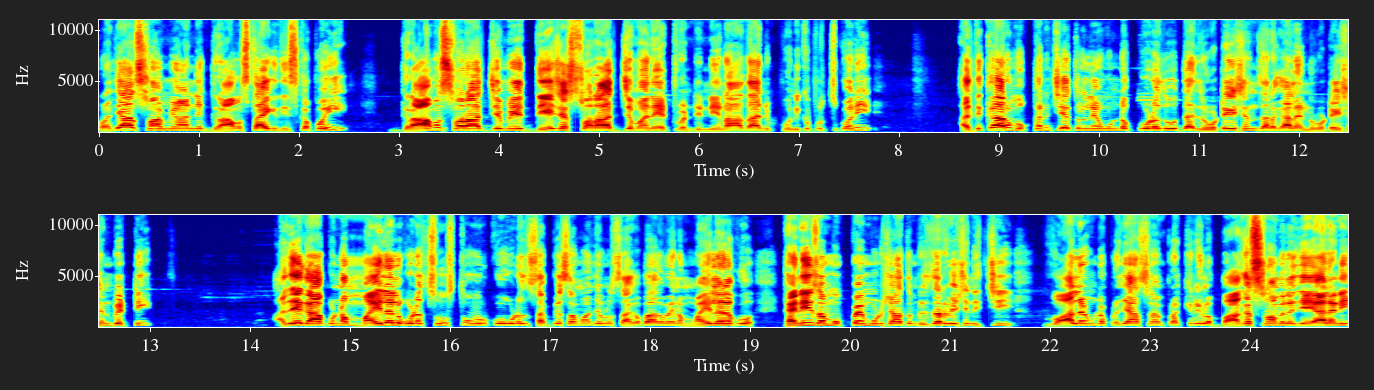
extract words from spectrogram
ప్రజాస్వామ్యాన్ని గ్రామ స్థాయికి తీసుకుపోయి గ్రామ స్వరాజ్యమే దేశ స్వరాజ్యం అనేటువంటి నినాదాన్ని పునికిపుచ్చుకొని అధికారం ఒక్కని చేతుల్లోనే ఉండకూడదు దాని రొటేషన్ జరగాలని రొటేషన్ పెట్టి అదే కాకుండా మహిళలు కూడా చూస్తూ ఊరుకోకూడదు. సభ్య సమాజంలో సగభాగమైన మహిళలకు కనీసం ముప్పై మూడు శాతం రిజర్వేషన్ ఇచ్చి వాళ్ళను కూడా ప్రజాస్వామ్య ప్రక్రియలో భాగస్వాములు చేయాలని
